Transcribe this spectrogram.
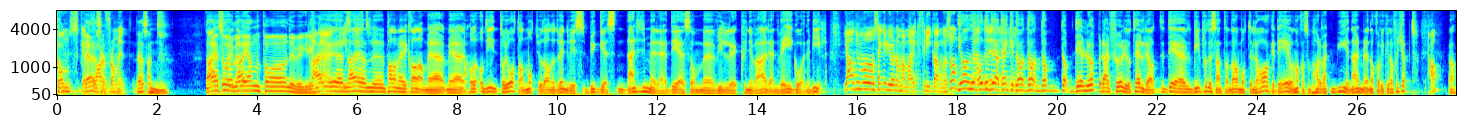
Ganske far sant. from it. Det er sant. Mm. Nei, så- Formel 1 på Nürburgring. Nei, nei. Panamericana med, med og, og de Toyotaene måtte jo da nødvendigvis bygges nærmere det som vil ville kunne være en veigående bil. Ja, du må sikkert gjøre noe med markfrigang og sånn. Ja, og det er det jeg eh, tenker da, da, da, da, Det løpet der fører jo til det at det bilprodusentene da måtte lage, det er jo noe som har vært mye nærmere noe vi kunne ha fått kjøpt. Ja, Ja.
